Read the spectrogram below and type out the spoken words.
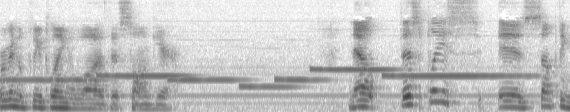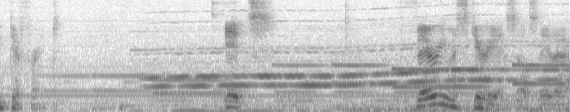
We're going to be playing a lot of this song here. Now, this place is something different. It's very mysterious, I'll say that.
